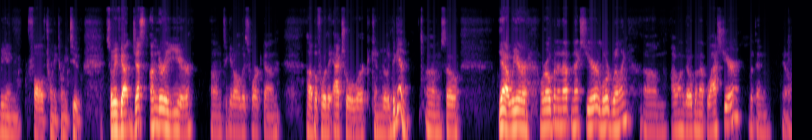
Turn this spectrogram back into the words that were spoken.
being fall of 2022. So we've got just under a year um, to get all this work done uh, before the actual work can really begin. Um, so yeah, we are we're opening up next year, Lord willing. Um, I wanted to open up last year, but then you know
